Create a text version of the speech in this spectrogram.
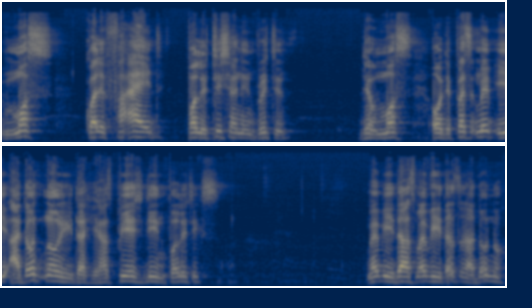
most qualified politician in Britain. The most, or the person, maybe, I don't know that he has PhD in politics. Maybe he does, maybe he doesn't, I don't know.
